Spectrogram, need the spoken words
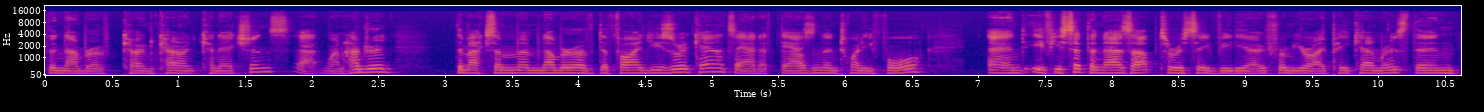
the number of concurrent connections at 100, the maximum number of defined user accounts at 1024, and if you set the NAS up to receive video from your IP cameras, then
